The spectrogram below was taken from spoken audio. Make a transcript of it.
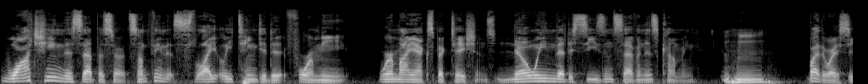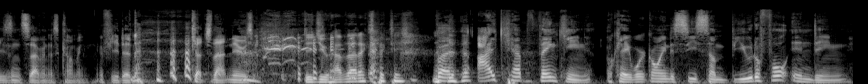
Watching this episode, something that slightly tainted it for me were my expectations, knowing that a season seven is coming. Mm-hmm. By the way, season seven is coming, if you didn't catch that news. Did you have that expectation? But I kept thinking, okay, we're going to see some beautiful ending,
